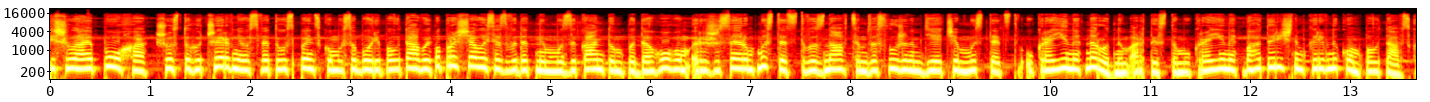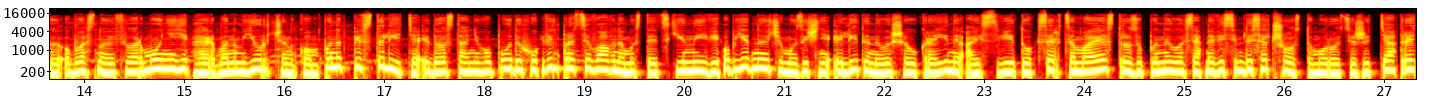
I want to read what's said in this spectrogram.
Пішла епоха. 6 червня у Свято-Успенському соборі Полтави попрощалися з видатним музикантом, педагогом, режисером, мистецтвознавцем, заслуженим діячем мистецтв України, народним артистом України, багаторічним керівником Полтавської обласної філармонії Германом Юрченком. Понад півстоліття і до останнього подиху він працював на мистецькій ниві, об'єднуючи музичні еліти не лише України, а й світу. Серце маестро зупинилося на 86-му році життя 3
